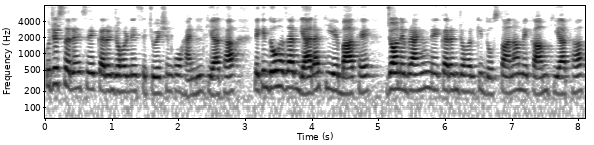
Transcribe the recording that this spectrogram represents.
कुछ इस तरह से करण जौहर ने सिचुएशन को हैंडल किया था, लेकिन 2011 की ये बात है, जॉन इब्राहिम ने करण जौहर की दोस्ताना में काम किया था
